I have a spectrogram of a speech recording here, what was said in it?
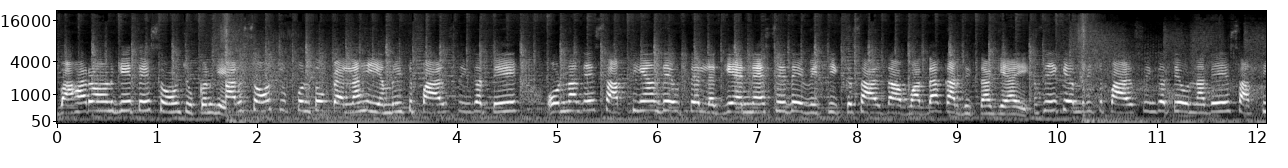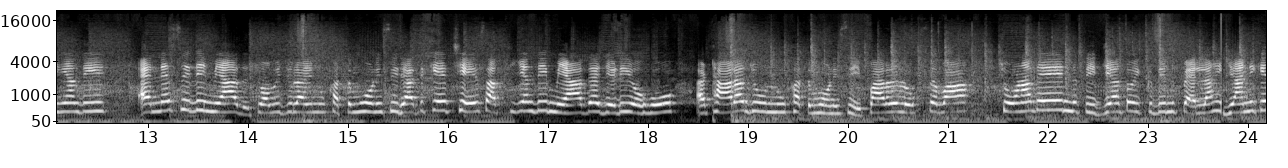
ਬਾਹਰ ਆਉਣਗੇ ਤੇ ਸਹੁੰ ਚੁੱਕਣਗੇ। ਪਰ ਸਹੁੰ ਚੁੱਕਣ ਤੋਂ ਪਹਿਲਾਂ ਹੀ ਅੰਮ੍ਰਿਤਪਾਲ ਸਿੰਘ ਅਤੇ ਉਹਨਾਂ ਦੇ ਸਾਥੀਆਂ ਦੇ ਉੱਤੇ ਲੱਗੇ ਐਨਐਸਏ ਦੇ ਵਿੱਚ 1 ਸਾਲ ਦਾ ਵਾਅਦਾ ਕਰ ਦਿੱਤਾ ਗਿਆ ਹੈ ਜੇ ਕਿ ਅੰਮ੍ਰਿਤਪਾਲ ਸਿੰਘ ਅਤੇ ਉਹਨਾਂ ਦੇ ਸਾਥੀਆਂ ਦੀ ਐਨਐਸਏ ਦੀ ਮਿਆਦ 24 ਜੁਲਾਈ ਨੂੰ ਖਤਮ ਹੋਣੀ ਸੀ, ਜਦ ਕਿ 6 ਸਾਥੀਆਂ ਦੀ ਮਿਆਦ ਹੈ ਜਿਹੜੀ ਉਹ 18 ਜੂਨ ਨੂੰ ਖਤਮ ਹੋਣੀ ਸੀ। ਪਰ ਲੋਕ ਸਭਾ ਚੋਣਾਂ ਦੇ ਨਤੀਜਿਆਂ ਤੋਂ ਇੱਕ ਦਿਨ ਪਹਿਲਾਂ ਹੀ, ਯਾਨੀ ਕਿ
